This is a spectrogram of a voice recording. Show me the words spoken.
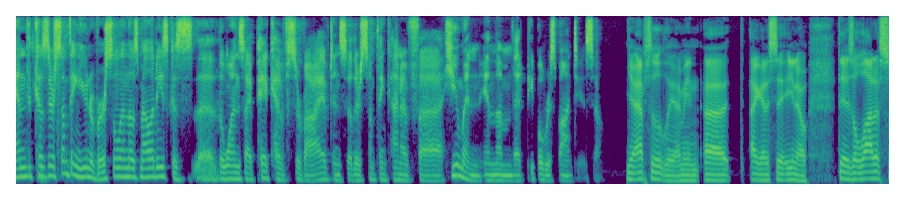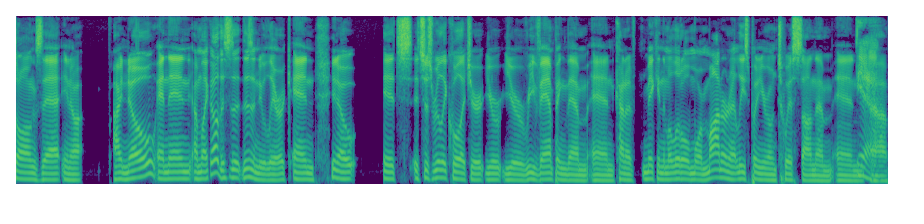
and because there's something universal in those melodies because uh, the ones i pick have survived and so there's something kind of uh, human in them that people respond to so. Yeah absolutely. I mean uh, i gotta say you know there's a lot of songs that you know i know and then i'm like oh this is a, this is a new lyric and you know it's it's just really cool that you're you're you're revamping them and kind of making them a little more modern, or at least putting your own twists on them. And yeah, uh,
